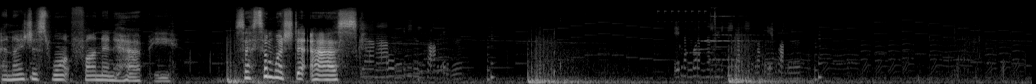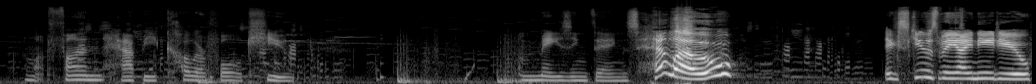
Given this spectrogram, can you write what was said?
And I just want fun and happy. Is that so much to ask? Fun, happy, colorful, cute. Amazing things. Hello! Excuse me, I need you.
